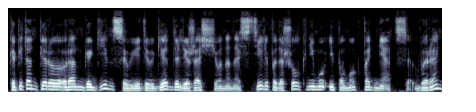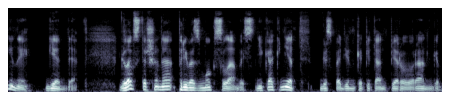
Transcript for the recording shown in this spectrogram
Капитан первого ранга Гинса, увидев Гедда, лежащего на настиле, подошел к нему и помог подняться. «Вы ранены?» Гедда. Главстаршина превозмог слабость. «Никак нет, господин капитан первого ранга.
